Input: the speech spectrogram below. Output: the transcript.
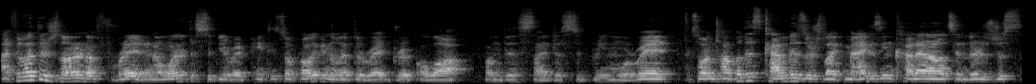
I feel like there's not enough red and I wanted this to be a red painting so I'm probably going to let the red drip a lot on this side just to bring more red. So on top of this canvas there's like magazine cutouts and there's just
